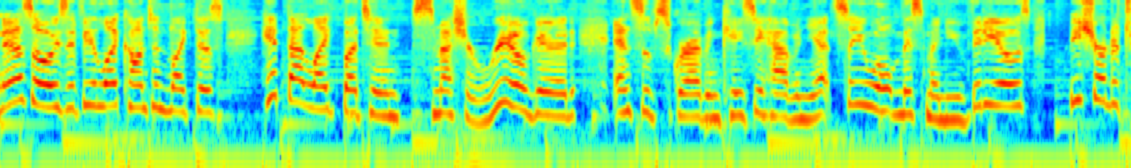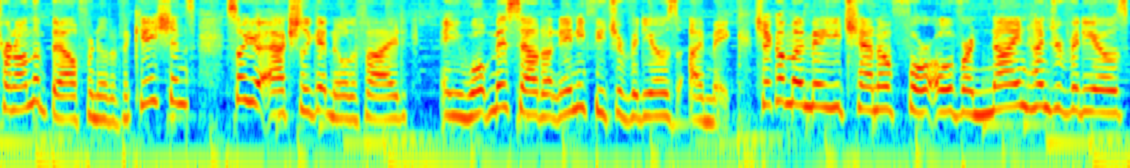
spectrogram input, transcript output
And as always, if you like content like this, hit that like button, smash it real good, and subscribe in case you haven't yet so you won't miss my new videos. Be sure to turn on the bell for notifications so you actually get notified and you won't miss out on any future videos I make. Check out my Mei Yu channel for over 900 videos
